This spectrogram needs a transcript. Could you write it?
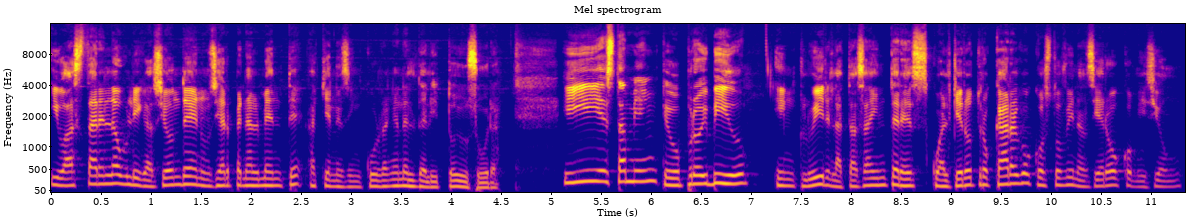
y va a estar en la obligación de denunciar penalmente a quienes incurran en el delito de usura. Y es también quedó prohibido incluir en la tasa de interés cualquier otro cargo, costo financiero o comisión,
